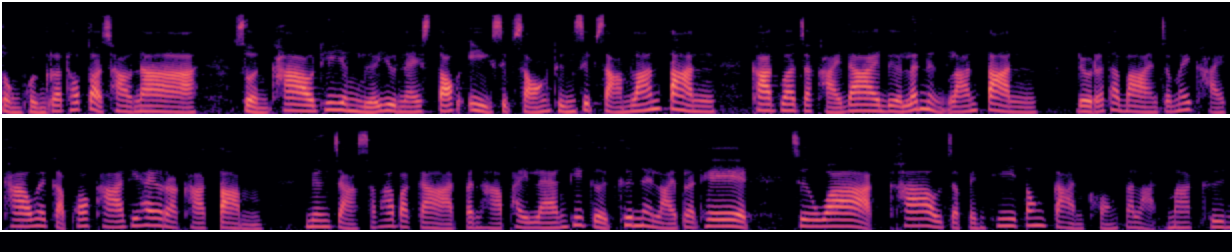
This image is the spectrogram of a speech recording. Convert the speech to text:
ส่งผลกระทบต่อชาวนา ส่วนข้าวที่ยังเหลืออยู่ในสต็อกอีก 12-13 ล้านตัน คาดว่าจะขายได้เดือนละ 1 ล้านตัน โดยรัฐบาลจะไม่ขายข้าวให้กับพ่อค้าที่ให้ราคาต่ำ เนื่องจากสภาพอากาศปัญหาภัยแล้งที่เกิดขึ้นในหลายประเทศ เชื่อว่าข้าวจะเป็นที่ต้องการของตลาดมากขึ้น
